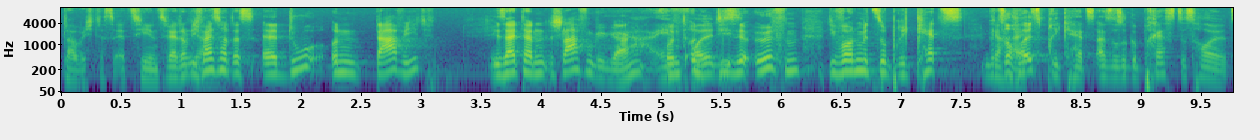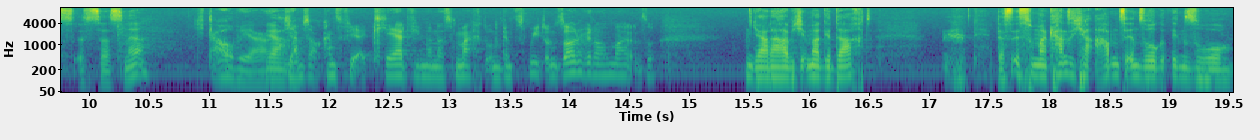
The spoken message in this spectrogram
glaube ich, das Erzählenswert. Und ich Ja. weiß noch, dass äh, du und David, ihr seid dann schlafen gegangen Ja, ey, und, und die- diese Öfen, die wurden mit so Briketts Mit so geheizt. Holzbriketts, also so gepresstes Holz ist das, ne? Ich glaube, ja. Ja. Die haben es auch ganz viel erklärt, wie man das macht und ganz sweet und sollen wir noch mal und so. Ja, da habe ich immer gedacht, das ist so, man kann sich ja abends in so, in so,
